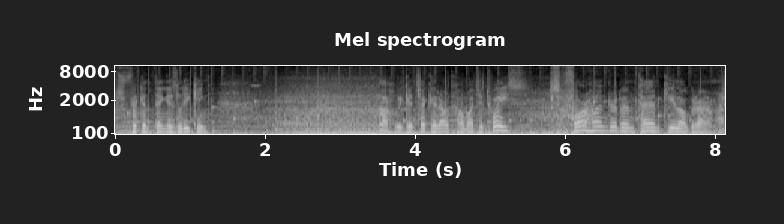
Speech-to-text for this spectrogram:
This freaking thing is leaking oh we can check it out how much it weighs. It's 410 kilograms.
